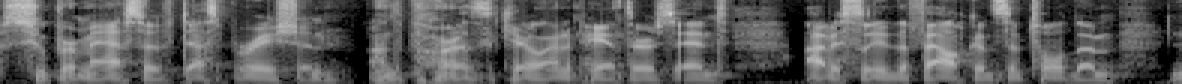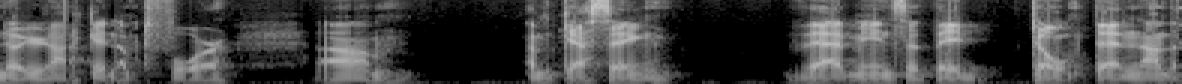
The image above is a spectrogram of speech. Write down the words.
super massive desperation on the part of the Carolina Panthers, and obviously the Falcons have told them, "No, you're not getting up to four. Um, I'm guessing that means that they don't then on the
